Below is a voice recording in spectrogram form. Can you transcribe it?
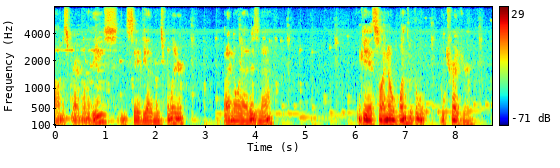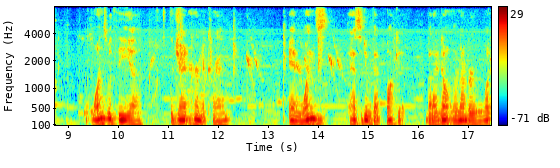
I'll just grab one of these and save the other ones for later but I know where that is now. Okay, so I know one's with the, the treasure, one's with the uh, the giant hermit crab, and one's has to do with that bucket. But I don't remember what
